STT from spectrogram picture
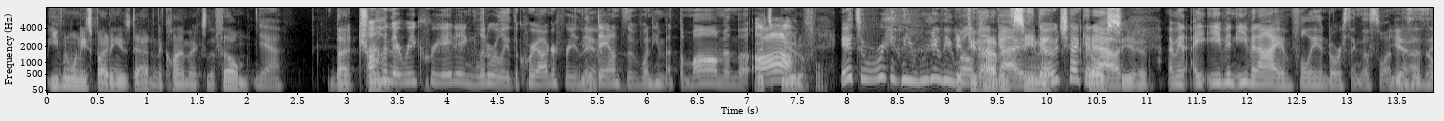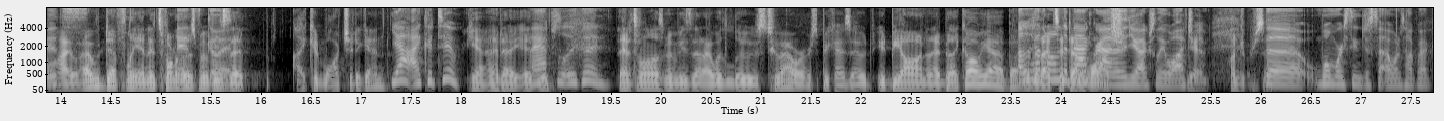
even when he's fighting his dad in the climax of the film Yeah. That true. Oh, and they're recreating literally the choreography and the Yeah. dance of when he met the mom and the. it's ah, beautiful It's really, really well if you done, haven't guys. seen go it check it go out. see it I mean, I, even even I am fully endorsing this one. yeah this is, no I, I would definitely and it's one of those movies good. that I could watch it again yeah, I could too. yeah and I, it, I absolutely could. and it's one of those movies that I would lose two hours because I would, it'd be on and I'd be like, oh yeah, but I'll and then I'd sit the down and watch. and then you actually watch Yeah, it. hundred percent. The one more scene just I want to talk about.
